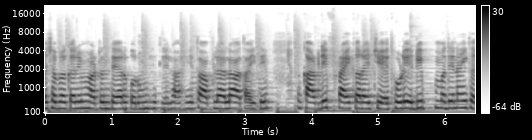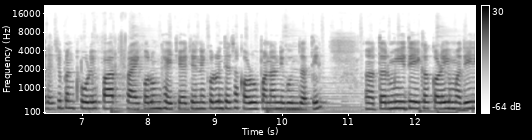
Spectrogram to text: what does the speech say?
अशा प्रकारे मी वाटण तयार करून घेतलेलं आहे. तर आपल्याला आता इथे कारले फ्राय करायचे आहे. थोडे डीपमध्ये नाही करायचे पण थोडेफार फ्राय करून घ्यायचे आहे. जेणेकरून त्याचा कडूपणा निघून जातील. तर मी इथे एका कढईमध्ये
